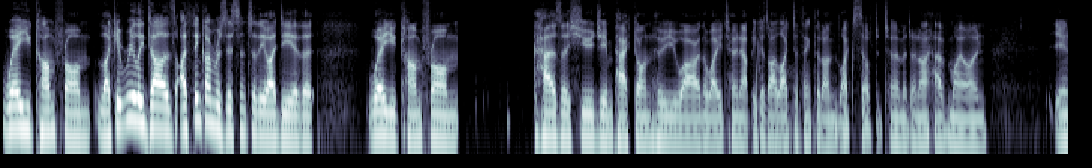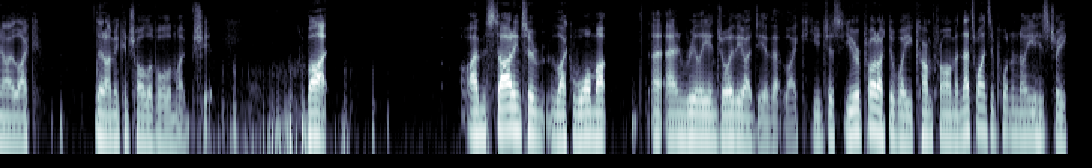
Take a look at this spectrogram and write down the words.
where you come from, like it really does. I think I'm resistant to the idea that where you come from has a huge impact on who you are and the way you turn out because I like to think that I'm like self determined and I have my own, you know, like that I'm in control of all of my shit. But I'm starting to like warm up and really enjoy the idea that like you just you're a product of where you come from and that's why it's important to know your history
